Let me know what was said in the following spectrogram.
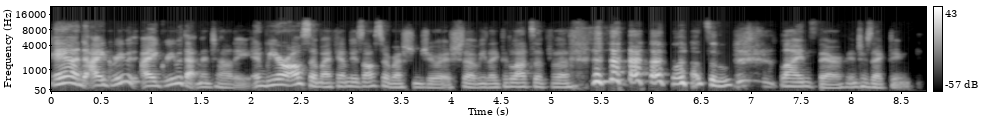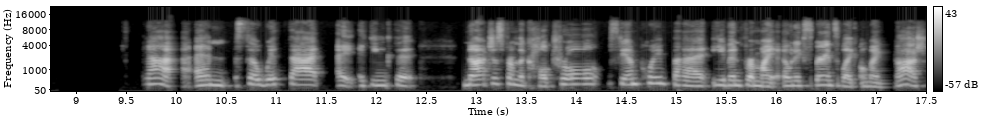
And I agree with I agree with that mentality. And we are also my family is also Russian Jewish. So I mean, like there's lots of uh, lots of lines there intersecting. Yeah, and so with that, I, I think that not just from the cultural standpoint, but even from my own experience of like, oh my gosh,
